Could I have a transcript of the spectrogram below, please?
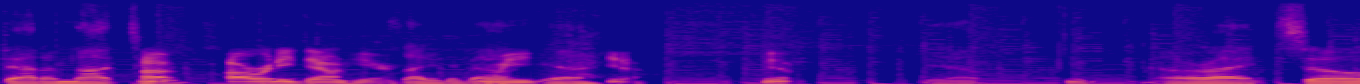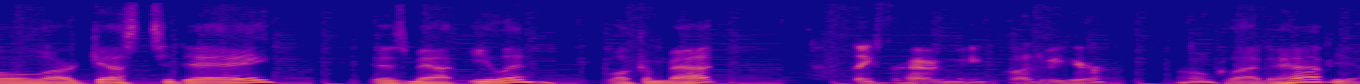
that I'm not too Uh, already down here. excited about. we- yeah. yeah. Yep. Yeah. Yep. All right. So our guest today is Matt Eland. Welcome, Matt. Thanks for having me. Glad to be here. Oh, glad to have you.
